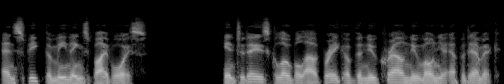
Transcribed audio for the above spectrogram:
and speak the meanings by voice. In today's global outbreak of the new crown pneumonia epidemic,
